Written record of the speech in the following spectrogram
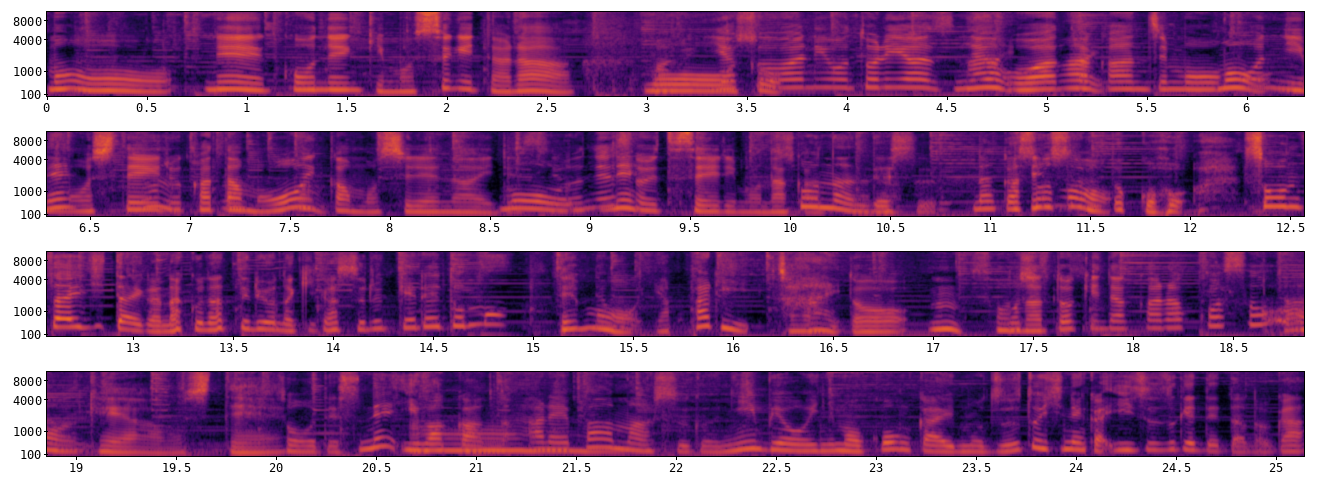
もうね更年期も過ぎたら、まあ、役割をとりあえずね、はい、終わった感じも本人もしている方も多いかもしれないですよね,、ね。そういった生理もなかそうなんです。なんかそうするとこう存在自体がなくなってるような気がするけれども。でもやっぱりちゃんと、そんな時だからこそケアをして、そうですね。違和感があればまあすぐに病院にも今回もずっと1年間言い続けてたのが、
